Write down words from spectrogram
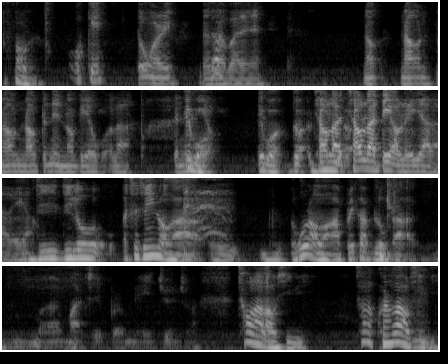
it's not bad okay don't worry ဒါပါပဲနောက်နောက်နောက်နောက်တနေ့နောက်တယောက်ပေါ့လားတနေ့တယောက်အေးပေါ့6လ6လတယောက်လဲရတာပဲဒီဒီလိုအချက်ချင်းတော့ငါဟိုအခုတော့ငါ break up လုပ်တာ March April May June 6လလောက်ရှိပြီ6လ9လလောက်ရှိပြီ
